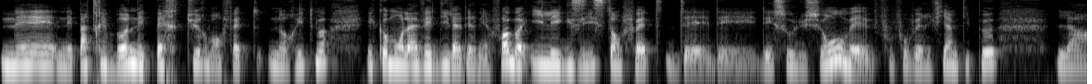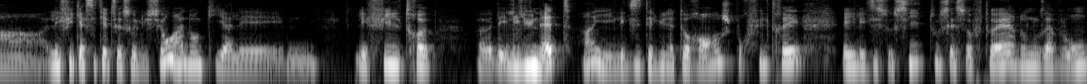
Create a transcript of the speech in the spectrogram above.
n'est pas très bonne et perturbe en fait nos rythmes. Et comme on l'avait dit la dernière fois, bah, il existe en fait des, des, solutions, mais il faut, vérifier un petit peu l'efficacité de ces solutions. Hein. Donc il y a les, les filtres, euh, les, lunettes, hein. il existe des lunettes orange pour filtrer, et il existe aussi tous ces softwares dont nous avons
